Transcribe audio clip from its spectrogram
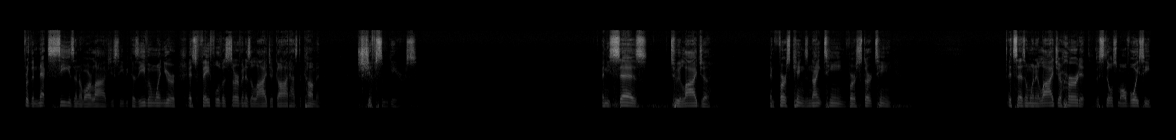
for the next season of our lives, you see, because even when you're as faithful of a servant as Elijah, God has to come and shift some gears. And he says to Elijah in 1 Kings 19, verse 13, it says, And when Elijah heard it, the still small voice, he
